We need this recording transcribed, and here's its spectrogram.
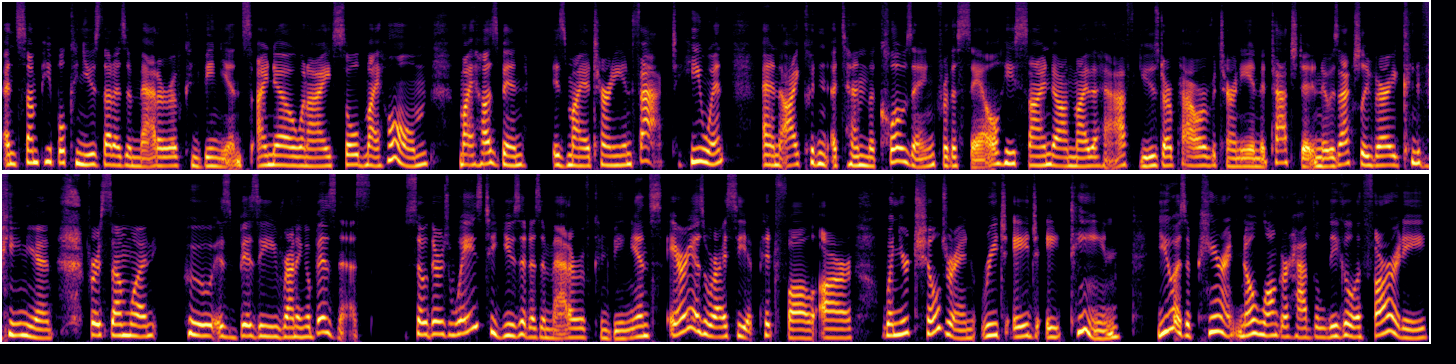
And some people can use that as a matter of convenience. I know when I sold my home, my husband is my attorney in fact. He went and I couldn't attend the closing for the sale. He signed on my behalf, used our power of attorney and attached it. And it was actually very convenient for someone who is busy running a business. So there's ways to use it as a matter of convenience. Areas where I see a pitfall are when your children reach age 18, you as a parent no longer have the legal authority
